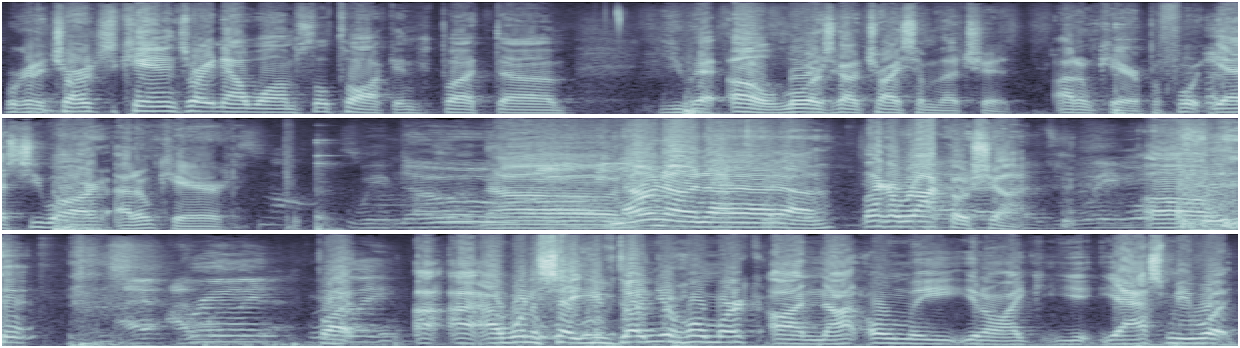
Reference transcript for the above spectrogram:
we're gonna charge the cannons right now while I'm still talking. But um, you ha- oh, Laura's got to try some of that shit. I don't care. Before yes, you are. I don't care. No. No, No, no, no, no, no. Like a Rocco shot. Um, really? but really? I, I- I want to say you've done your homework on not only you know like you, you asked me what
